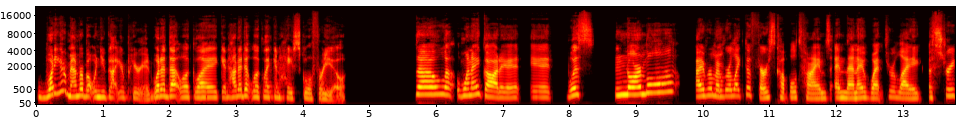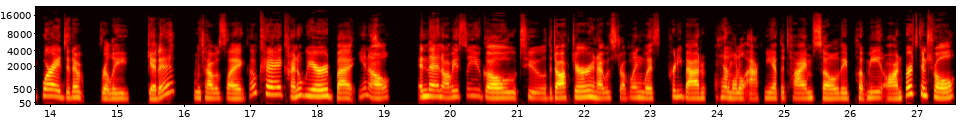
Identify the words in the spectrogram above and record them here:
what do you remember about when you got your period? What did that look like and how did it look like in high school for you? So, when I got it, it was normal. I remember like the first couple times and then I went through like a streak where I didn't really get it, which I was like, okay, kind of weird, but you know, and then obviously you go to the doctor, and I was struggling with pretty bad hormonal acne at the time. So they put me on birth control.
